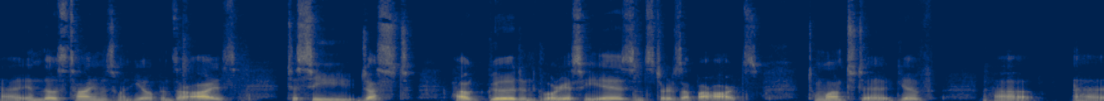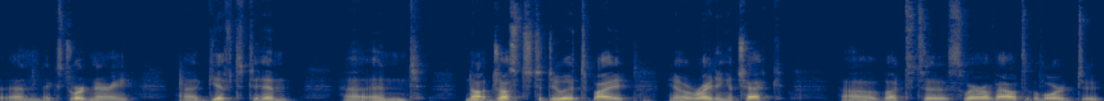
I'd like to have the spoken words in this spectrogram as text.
uh, in those times when He opens our eyes to see just how good and glorious He is and stirs up our hearts to want to give uh, uh, an extraordinary uh, gift to him, uh, and not just to do it by you know writing a check, uh, but to swear a vow to the Lord to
